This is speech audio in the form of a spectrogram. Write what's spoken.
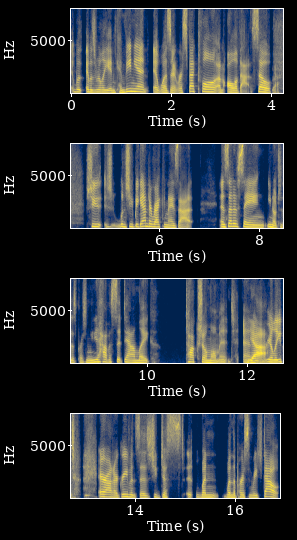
it was it was really inconvenient it wasn't respectful and all of that so yeah. she when she began to recognize that instead of saying you know to this person we need to have a sit down like talk show moment and yeah. really t- air out our grievances she just eh, when when the person reached out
